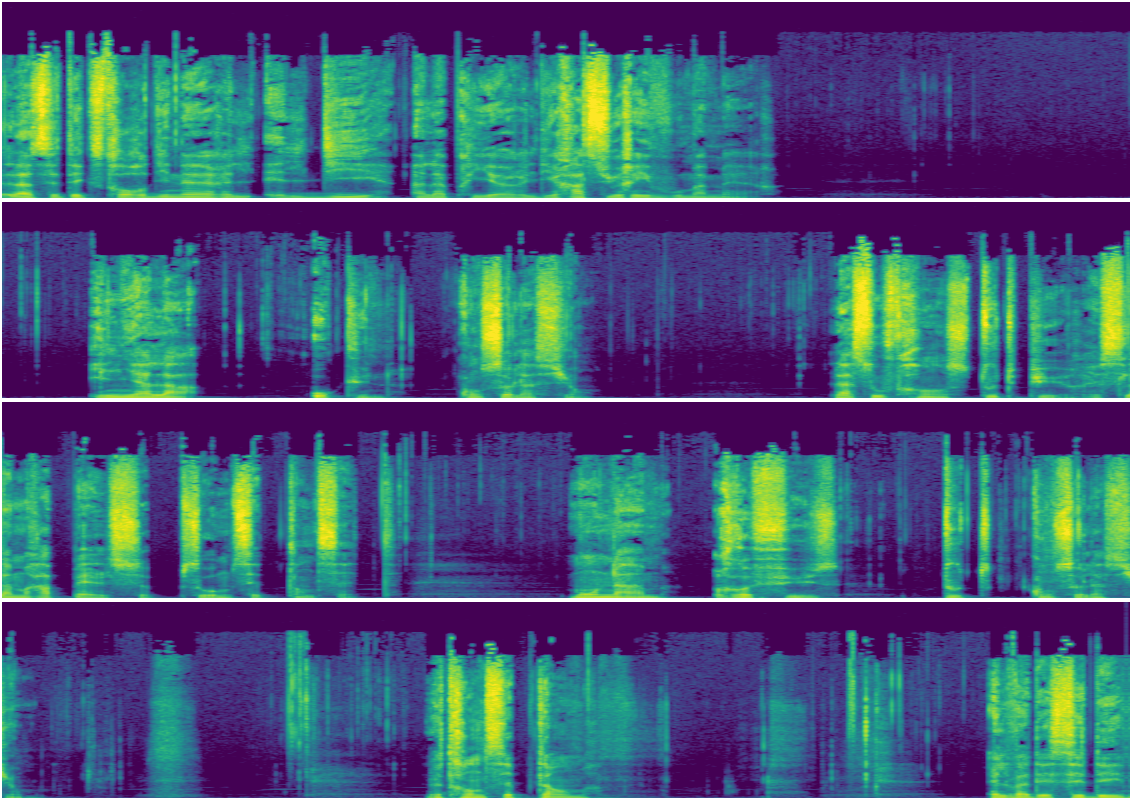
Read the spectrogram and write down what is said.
là, c'est extraordinaire. Elle, dit à la prieure, elle dit, rassurez-vous, ma mère. Il n'y a là aucune consolation. La souffrance toute pure, et cela me rappelle ce psaume 77. Mon âme refuse toute consolation. Le 30 septembre, elle va décéder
